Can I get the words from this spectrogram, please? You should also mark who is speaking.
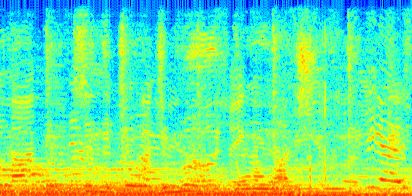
Speaker 1: my in the Georgia mud. Gonna watch you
